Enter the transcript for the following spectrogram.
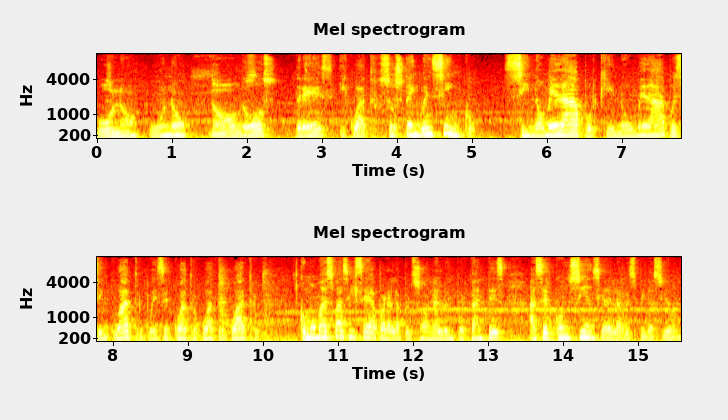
Uno. Uno. Dos. Dos, tres y cuatro. Sostengo en cinco. Si no me da, porque no me da, pues en cuatro. Puede ser cuatro, cuatro, cuatro. Como más fácil sea para la persona. Lo importante es hacer conciencia de la respiración.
